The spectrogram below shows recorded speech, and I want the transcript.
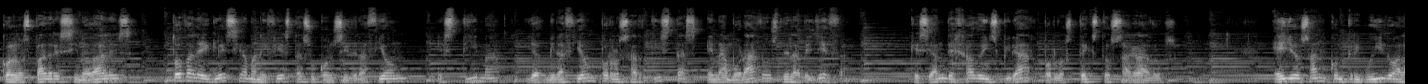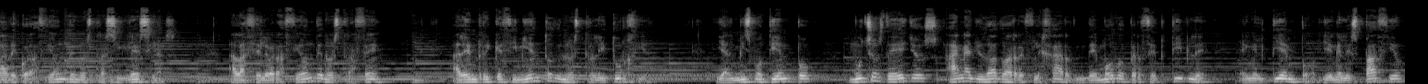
Con los padres sinodales, toda la Iglesia manifiesta su consideración, estima y admiración por los artistas enamorados de la belleza, que se han dejado inspirar por los textos sagrados. Ellos han contribuido a la decoración de nuestras iglesias, a la celebración de nuestra fe, al enriquecimiento de nuestra liturgia, y al mismo tiempo muchos de ellos han ayudado a reflejar de modo perceptible en el tiempo y en el espacio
